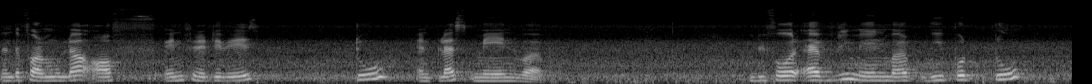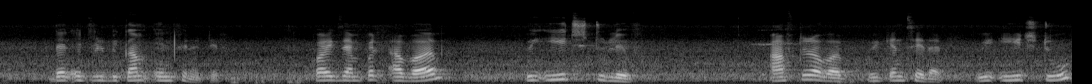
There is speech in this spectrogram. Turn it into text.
And the formula of infinitive is to and plus main verb. Before every main verb we put to then it will become infinitive. For example a verb we eat to live. After a verb we can say that we eat to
